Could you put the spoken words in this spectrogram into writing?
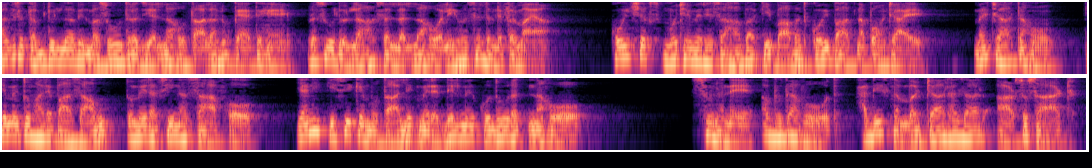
حضرت عبداللہ بن مسعود رضی اللہ تعالیٰ نو کہتے ہیں رسول اللہ صلی اللہ علیہ وسلم نے فرمایا، کوئی شخص مجھے میرے صحابہ کی بابت کوئی بات نہ پہنچائے۔ میں چاہتا ہوں کہ میں تمہارے پاس آؤں تو میرا سینہ صاف ہو یعنی کسی کے متعلق میرے دل میں قدورت نہ ہو۔ سننے ابو داود، حدیث نمبر چار ہزار آٹھ سو ساٹھ۔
